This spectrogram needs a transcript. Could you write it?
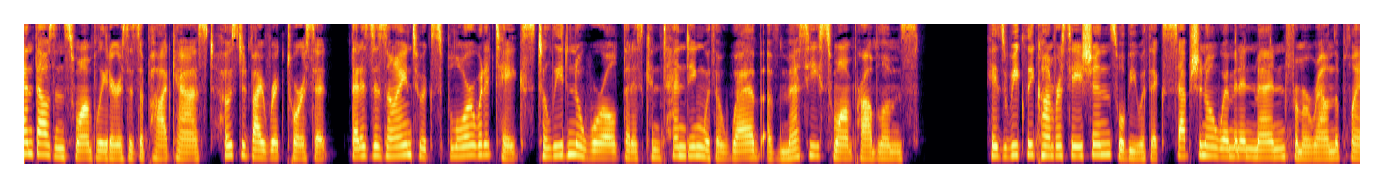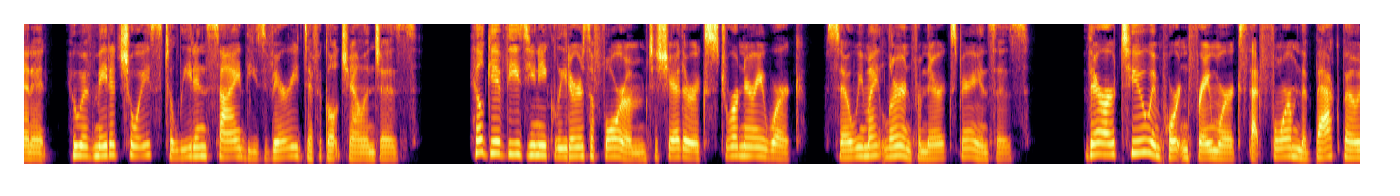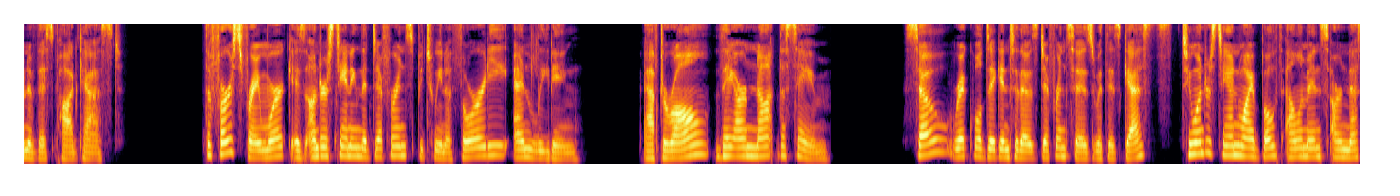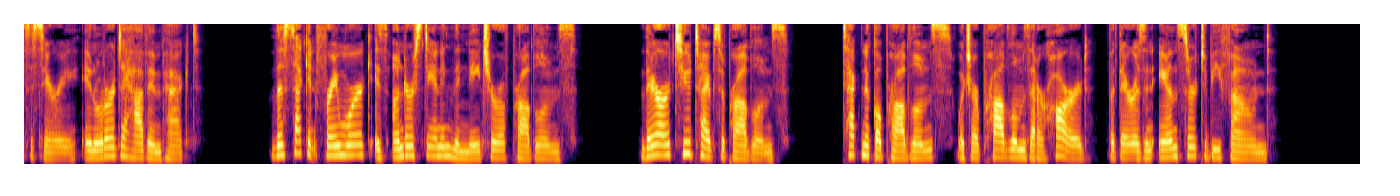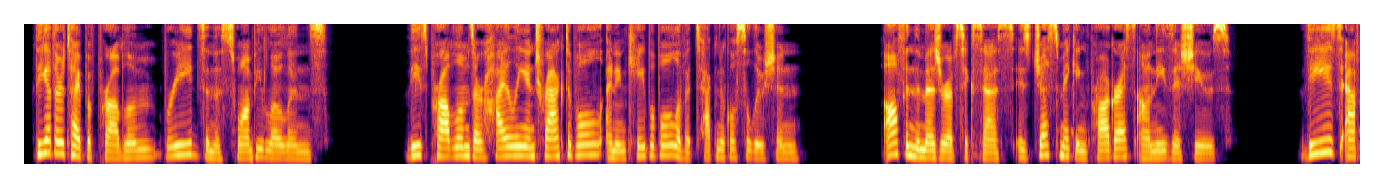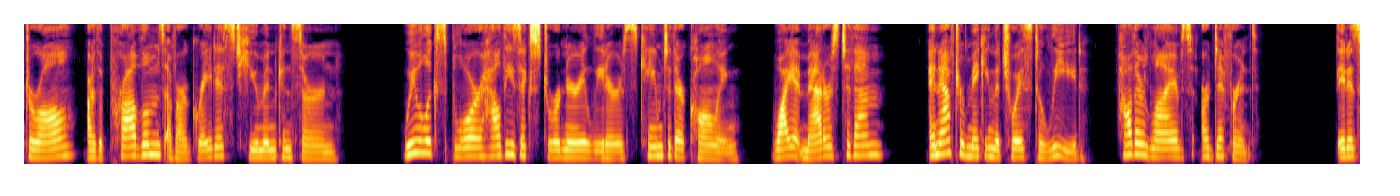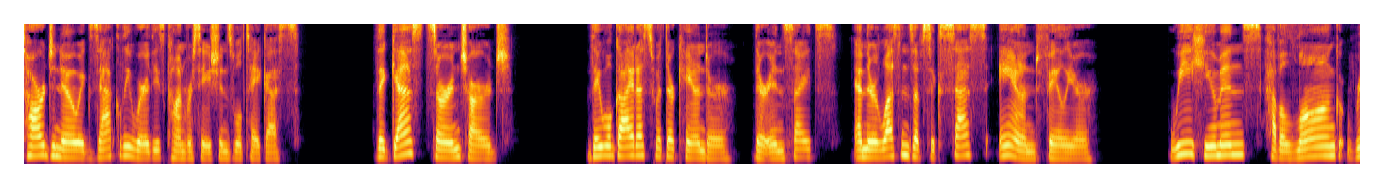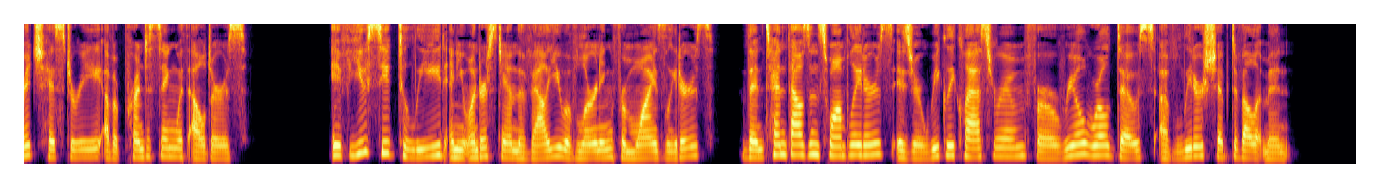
10,000 Swamp Leaders is a podcast hosted by Rick Torseth that is designed to explore what it takes to lead in a world that is contending with a web of messy swamp problems. His weekly conversations will be with exceptional women and men from around the planet who have made a choice to lead inside these very difficult challenges. He'll give these unique leaders a forum to share their extraordinary work so we might learn from their experiences. There are two important frameworks that form the backbone of this podcast. The first framework is understanding the difference between authority and leading. After all, they are not the same. So, Rick will dig into those differences with his guests to understand why both elements are necessary in order to have impact. The second framework is understanding the nature of problems. There are two types of problems technical problems, which are problems that are hard, but there is an answer to be found. The other type of problem breeds in the swampy lowlands. These problems are highly intractable and incapable of a technical solution. Often the measure of success is just making progress on these issues. These, after all, are the problems of our greatest human concern. We will explore how these extraordinary leaders came to their calling, why it matters to them, and after making the choice to lead, how their lives are different. It is hard to know exactly where these conversations will take us. The guests are in charge. They will guide us with their candor, their insights, and their lessons of success and failure. We humans have a long, rich history of apprenticing with elders. If you seek to lead and you understand the value of learning from wise leaders, then 10,000 Swamp Leaders is your weekly classroom for a real world dose of leadership development.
